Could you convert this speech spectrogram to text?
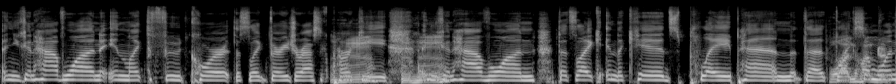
and you can have one in like the food court that's like very jurassic parky and you can have one that's like in the kids play pen that like someone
